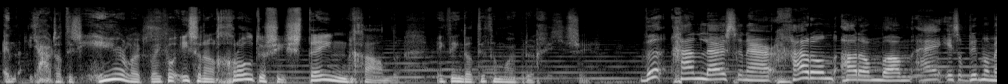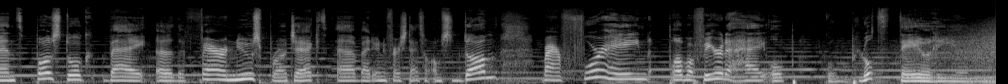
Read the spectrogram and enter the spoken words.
En ja, dat is heerlijk. Weet je wel, is er een groter systeem gaande? Ik denk dat dit een mooi bruggetje is. we gaan luisteren naar Garon Harambam. Hij is op dit moment postdoc bij eh, de Fair News Project eh, bij de Universiteit van Amsterdam. Maar voorheen promoveerde hij op complottheorieën.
